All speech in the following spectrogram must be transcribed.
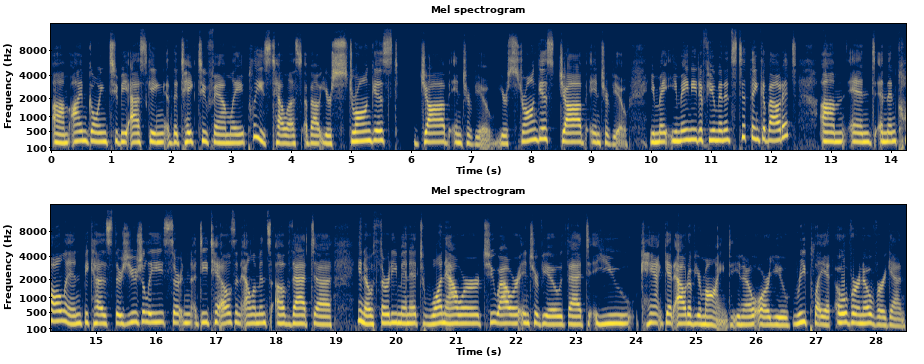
Um, I'm going to be asking the Take Two family, please tell us about your strongest job interview your strongest job interview. You may you may need a few minutes to think about it um, and and then call in because there's usually certain details and elements of that uh, you know 30 minute one hour two hour interview that you can't get out of your mind you know or you replay it over and over again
